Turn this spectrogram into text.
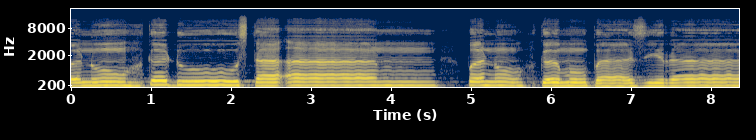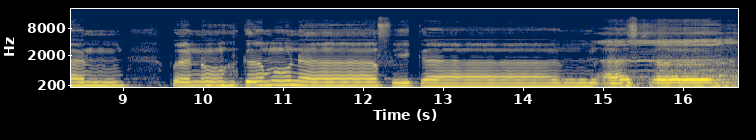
penuh kedustaan penuh kemubaziran penuh kemunafikan. Astagfirullah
